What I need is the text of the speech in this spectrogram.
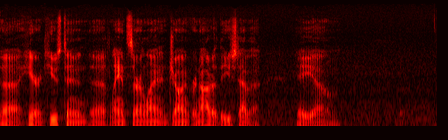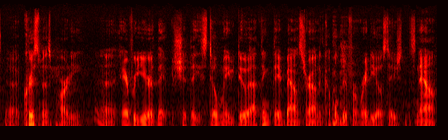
uh, here in Houston, uh, Lance Zierlein and John Granato. They used to have a a, um, a Christmas party uh, every year. They, shit, they still maybe do it. I think they bounced around a couple different radio stations now,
